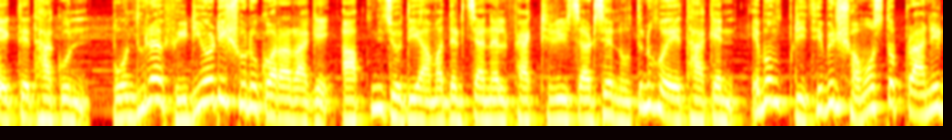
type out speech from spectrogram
দেখতে থাকুন। বন্ধুরা, ভিডিওটি শুরু করার আগে আপনি যদি আমাদের চ্যানেল ফ্যাক্টরি রিসার্চে নতুন হয়ে থাকেন এবং পৃথিবীর সমস্ত প্রাণীর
